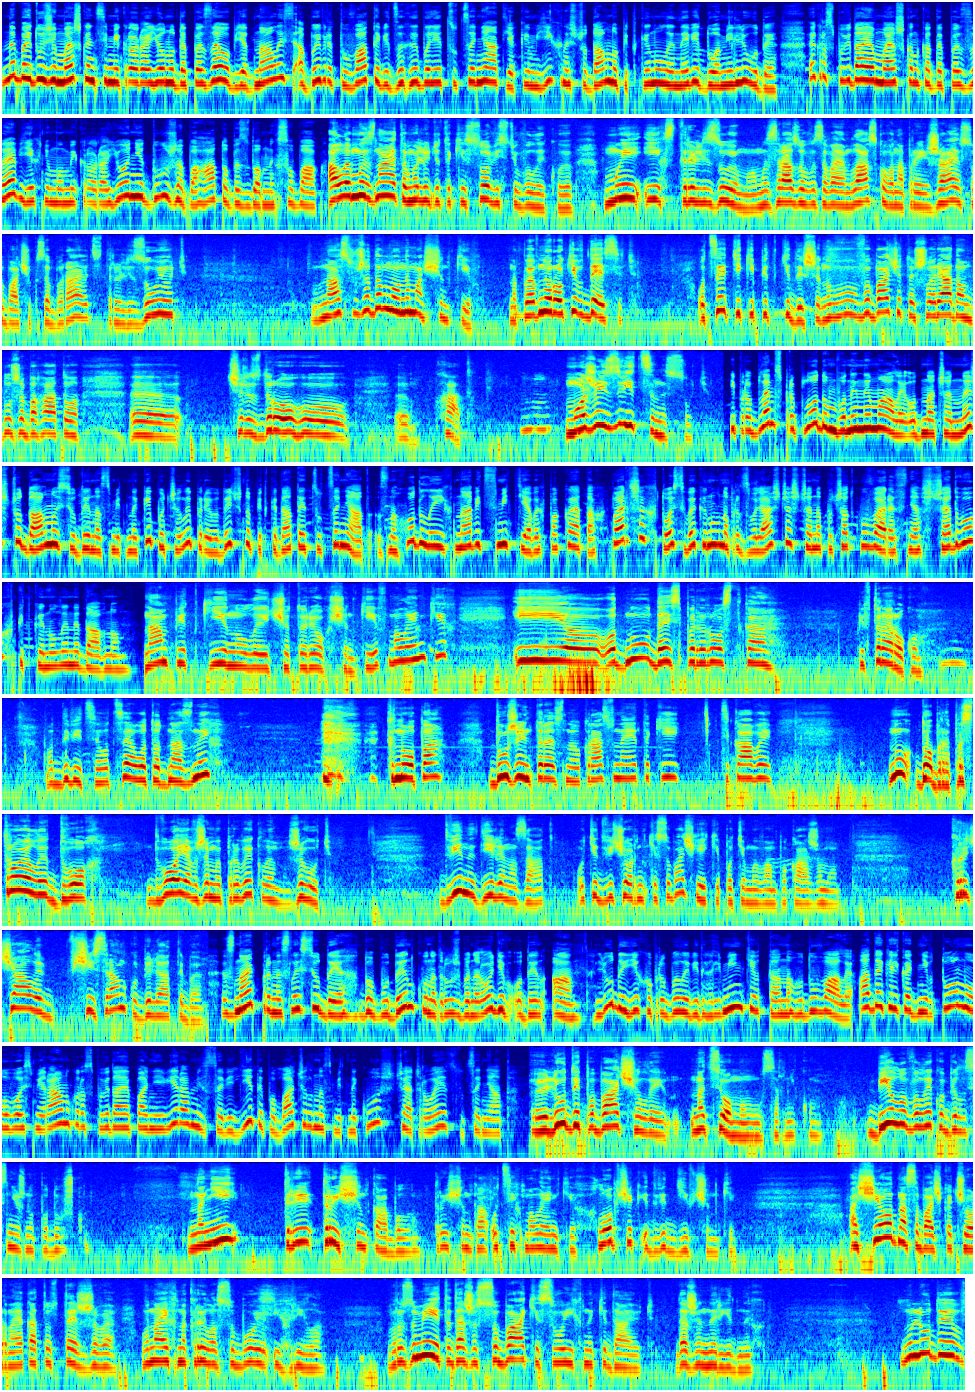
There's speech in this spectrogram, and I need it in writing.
Небайдужі мешканці мікрорайону ДПЗ об'єднались, аби врятувати від загибелі цуценят, яким їх нещодавно підкинули невідомі люди. Як розповідає мешканка ДПЗ, в їхньому мікрорайоні дуже багато бездомних собак. Але ми знаєте, ми люди такі совістю великою. Ми їх стерилізуємо. Ми зразу визиваємо ласку, вона приїжджає, собачок забирають, стерилізують. У нас вже давно нема щенків. Напевно, років 10. Оце тільки підкидиші. Ну, ви- бачите, що рядом дуже багато е, через дорогу е, хат. Може, і звідси несуть. І проблем з приплодом вони не мали, одначе нещодавно сюди на смітники почали періодично підкидати цуценят. Знаходили їх навіть в сміттєвих пакетах. Перших хтось викинув на призволяще ще на початку вересня, ще двох підкинули недавно. Нам підкинули чотирьох щенків маленьких і е, одну десь переростка півтора року. От дивіться, оце от одна з них кнопа. Дуже інтересний окрас в неї такий цікавий. Ну, добре, пристроїли двох. Двоє вже ми привикли, живуть. Дві неділі назад, оті дві чорненькі собачки, які потім ми вам покажемо, кричали в 6 ранку біля АТБ. Знать принесли сюди, до будинку на дружби народів 1А. Люди їх обробили від гельмінтів та нагодували. А декілька днів тому, о восьмій ранку, розповідає пані Віра, місцеві діти побачили на смітнику ще троє цуценят. Е, Люди побачили на цьому мусорнику білу велику білосніжну подушку. На ній три, три щенка було. Три щенка, оцих маленьких, хлопчик і дві дівчинки. А ще одна собачка чорна, яка тут теж живе, вона їх накрила собою і гріла. Ви розумієте, навіть собаки своїх не кидають, навіть нерідних. Ну, люди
